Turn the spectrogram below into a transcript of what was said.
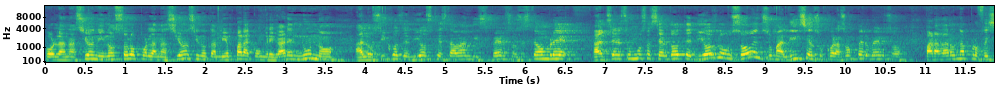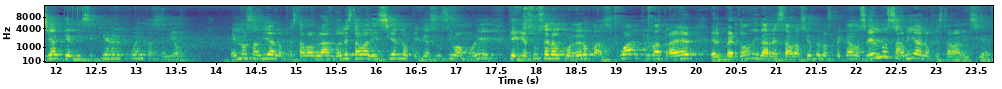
por la nación, y no solo por la nación, sino también para congregar en uno a los hijos de Dios que estaban dispersos. Este hombre, al ser sumo sacerdote, Dios lo usó en su malicia, en su corazón perverso, para dar una profecía que ni siquiera él cuenta se dio. Él no sabía lo que estaba hablando. Él estaba diciendo que Jesús iba a morir, que Jesús era el Cordero Pascual, que iba a traer el perdón y la restauración de los pecados. Él no sabía lo que estaba diciendo.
